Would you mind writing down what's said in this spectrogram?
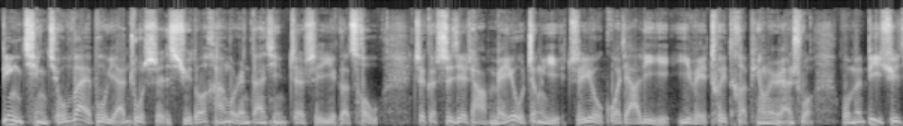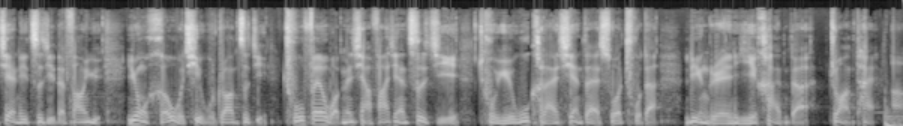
并请求外部援助时，许多韩国人担心这是一个错误。这个世界上没有正义，只有国家利益。一位推特评论员说：“我们必须建立自己的防御，用核武器武装自己，除非我们想发现自己处于乌克兰现在所处的令人遗憾的状态。”啊。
